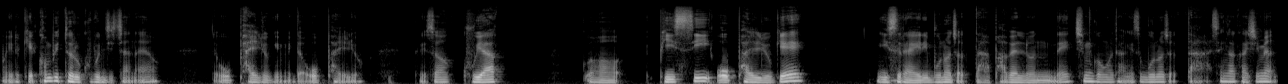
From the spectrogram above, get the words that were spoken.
뭐 이렇게 컴퓨터로 구분 짓잖아요. 586입니다. 586. 그래서 구약 어, BC 586에 이스라엘이 무너졌다. 바벨론의 침공을 당해서 무너졌다. 생각하시면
